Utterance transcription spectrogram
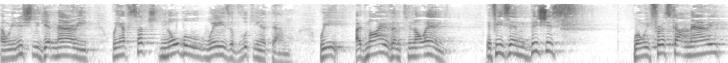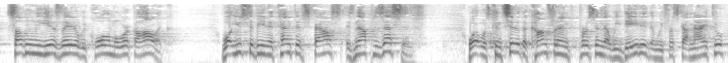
and we initially get married, we have such noble ways of looking at them. We admire them to no end. If he's ambitious when we first got married, suddenly years later we call him a workaholic. What used to be an attentive spouse is now possessive. What was considered a confident person that we dated and we first got married to,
